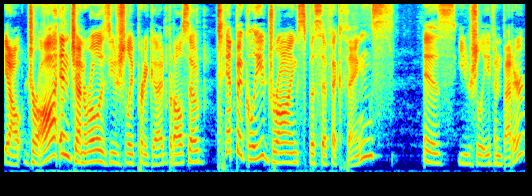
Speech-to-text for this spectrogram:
you know, draw in general is usually pretty good, but also typically drawing specific things is usually even better.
